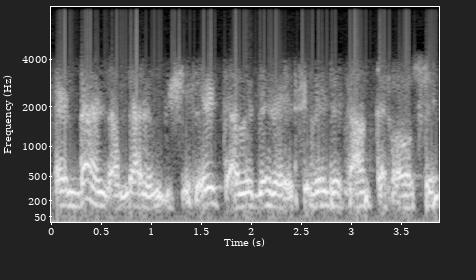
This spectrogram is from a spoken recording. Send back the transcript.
è bello andare in bicicletta vedere, si vede tante cose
